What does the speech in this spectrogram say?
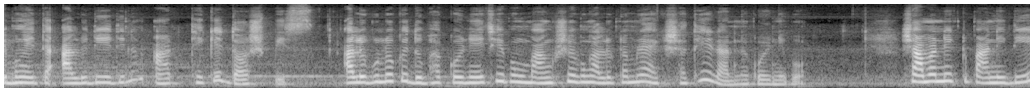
এবং এতে আলু দিয়ে দিলাম আট থেকে দশ পিস আলুগুলোকে দুভাগ করে নিয়েছি এবং মাংস এবং আলুটা আমরা একসাথেই রান্না করে নিব। সামান্য একটু পানি দিয়ে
